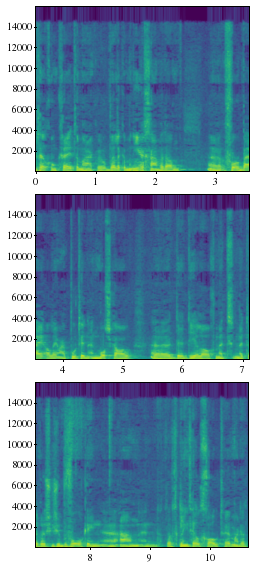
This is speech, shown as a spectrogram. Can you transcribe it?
heel concreet te maken. Op welke manier gaan we dan uh, voorbij alleen maar Poetin en Moskou uh, de dialoog met, met de Russische bevolking uh, aan? En dat, dat klinkt heel groot, hè, maar dat.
